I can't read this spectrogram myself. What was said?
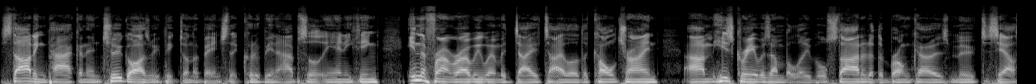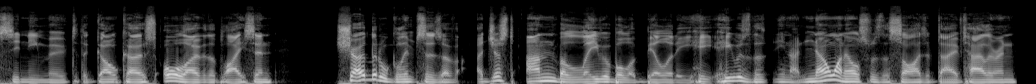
starting pack and then two guys we picked on the bench that could have been absolutely anything. In the front row, we went with Dave Taylor, the Coal Train. Um, his career was unbelievable. Started at the Broncos, moved to South Sydney, moved to the Gold Coast, all over the place. And showed little glimpses of a just unbelievable ability. He he was the you know no one else was the size of Dave Taylor, and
